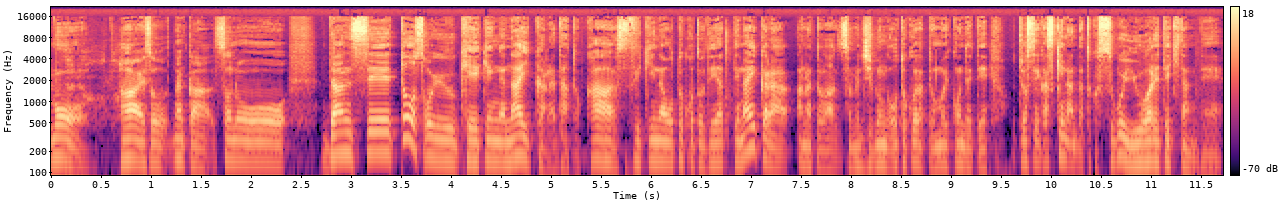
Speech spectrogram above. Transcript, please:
い。もうはいそうなんかその男性とそういう経験がないからだとか素敵な男と出会ってないからあなたはその自分が男だと思い込んでて女性が好きなんだとかすごい言われてきたんで。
